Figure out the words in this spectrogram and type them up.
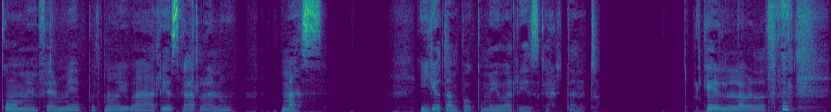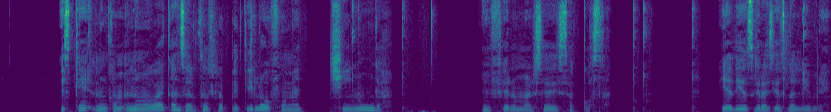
como me enfermé, pues no iba a arriesgarla, ¿no? Más. Y yo tampoco me iba a arriesgar tanto. Porque la verdad es que nunca no me voy a cansar de repetirlo, fue una chinga enfermarse de esa cosa. Y a Dios gracias la libre.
